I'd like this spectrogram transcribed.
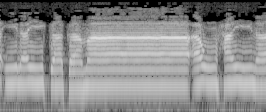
إليك كما أوحينا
